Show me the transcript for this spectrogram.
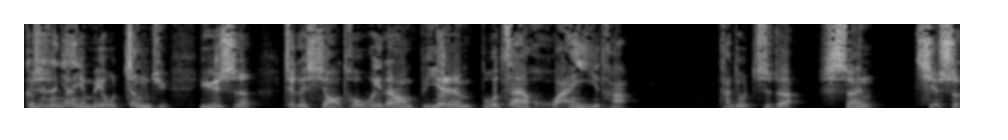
可是人家也没有证据，于是这个小偷为了让别人不再怀疑他，他就指着神起誓。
